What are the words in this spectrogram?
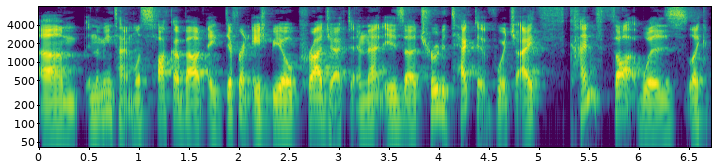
Um, in the meantime, let's talk about a different HBO project, and that is uh, True Detective, which I th- kind of thought was like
